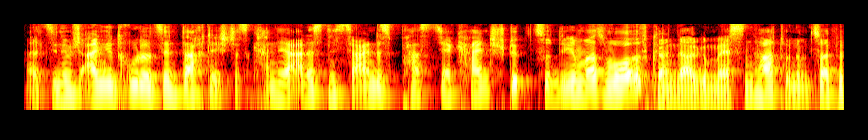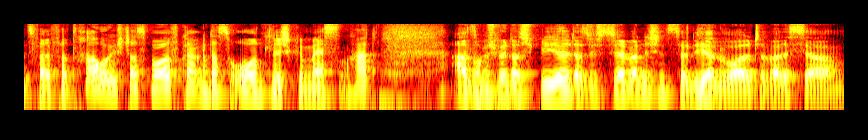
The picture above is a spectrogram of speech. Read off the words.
Als die nämlich eingetrudelt sind, dachte ich, das kann ja alles nicht sein, das passt ja kein Stück zu dem, was Wolfgang da gemessen hat. Und im Zweifelsfall vertraue ich, dass Wolfgang das ordentlich gemessen hat. Also habe ich mir das Spiel, das ich selber nicht installieren wollte, weil es ja,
